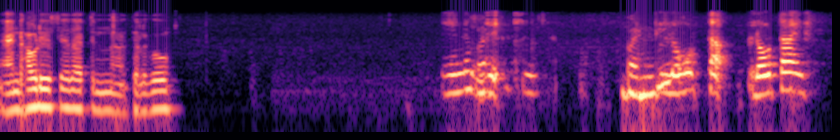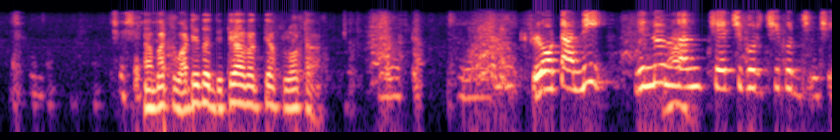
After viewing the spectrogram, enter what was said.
and how do you say that in Telugu but what is the द्वितीयाभक्ति of lota lota ni ninnu nan cherchi gurchi gurjinchi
